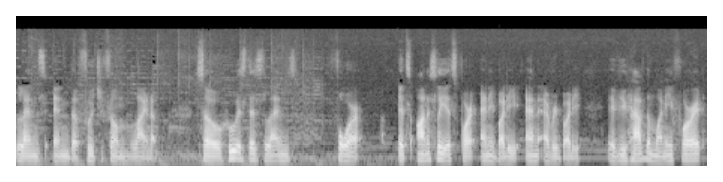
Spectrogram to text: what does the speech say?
lens in the Fujifilm lineup. So who is this lens for? It's honestly, it's for anybody and everybody. If you have the money for it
